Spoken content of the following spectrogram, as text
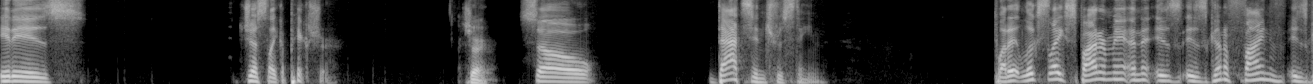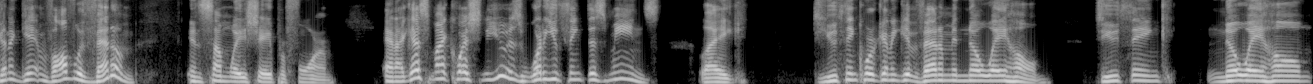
it is just like a picture. Sure. So that's interesting. But it looks like Spider-Man is is gonna find is gonna get involved with Venom in some way, shape, or form. And I guess my question to you is what do you think this means? Like, do you think we're gonna get Venom in No Way Home? Do you think No Way Home?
